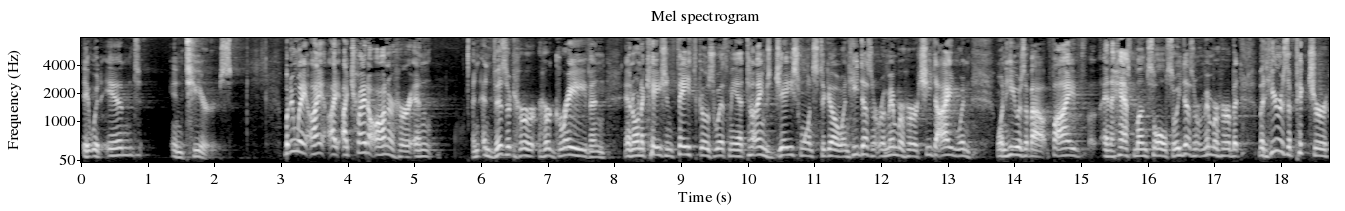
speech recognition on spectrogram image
it would end in tears. But anyway, I, I, I try to honor her, and and, and visit her, her grave. And, and on occasion, Faith goes with me. At times, Jace wants to go, and he doesn't remember her. She died when, when he was about five and a half months old, so he doesn't remember her. But, but here is a picture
